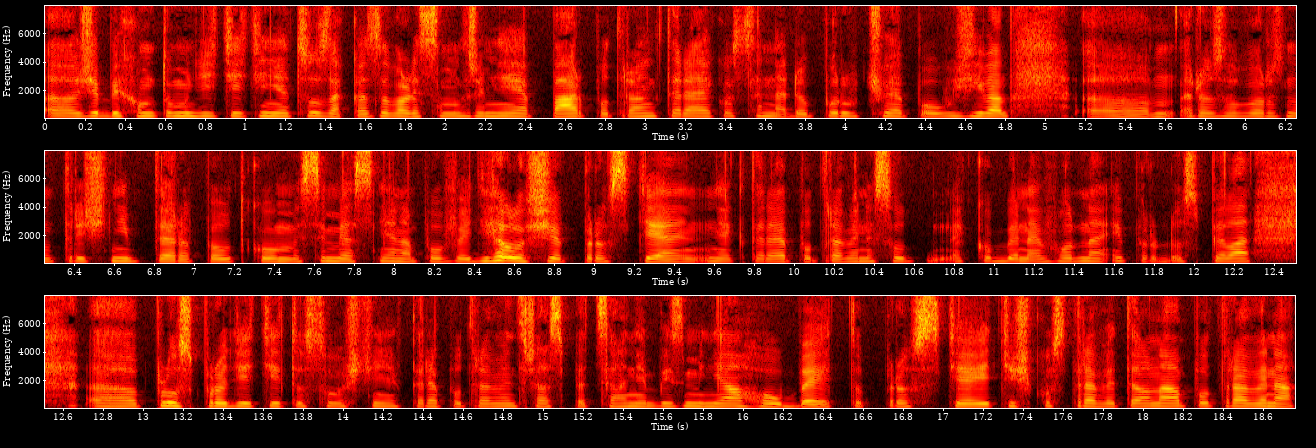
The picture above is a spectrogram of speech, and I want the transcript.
eh, že bychom tomu dítěti něco zakazovali. Samozřejmě je pár potravin, které jako se nedoporučuje používat. Eh, rozhovor s nutriční terapeutkou, myslím, jasně napověděl, že prostě některé potraviny jsou jakoby nevhodné i pro dospělé, eh, plus pro děti to jsou ještě některé potraviny, třeba speciálně bych zmínila houby, to prostě je těžko stravitelná potravina.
